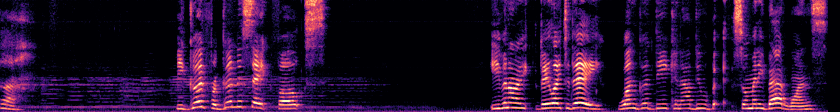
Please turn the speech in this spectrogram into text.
Be good for goodness sake, folks. Even on a day like today, one good deed can outdo so many bad ones,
